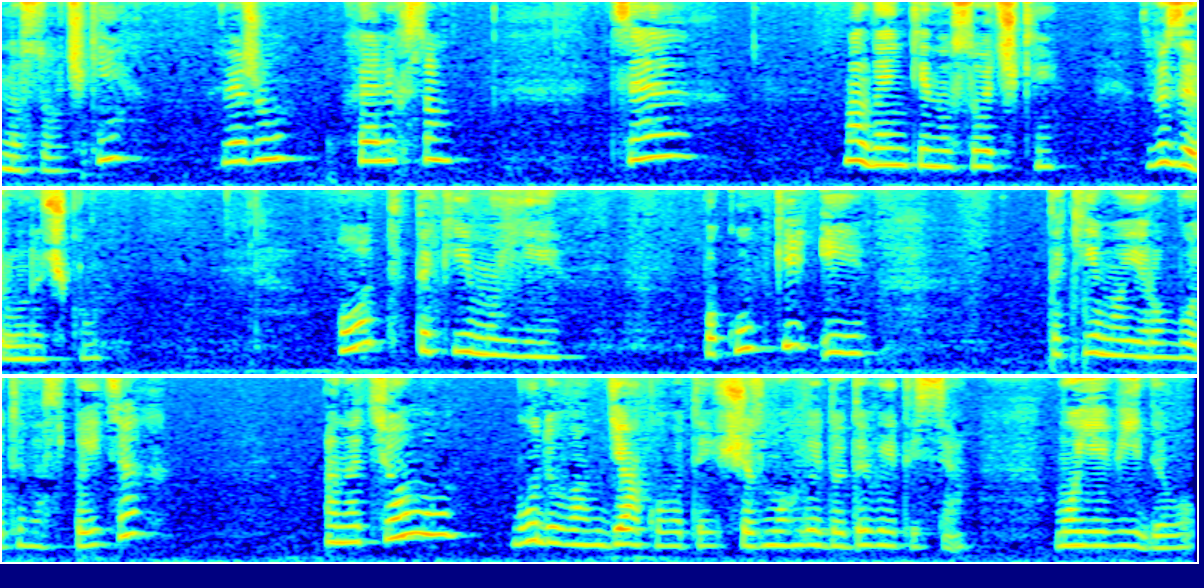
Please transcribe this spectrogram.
носочки в'яжу хеліксом. Це маленькі носочки з візеруночком. От такі мої покупки і такі мої роботи на спицях. А на цьому буду вам дякувати, що змогли додивитися моє відео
